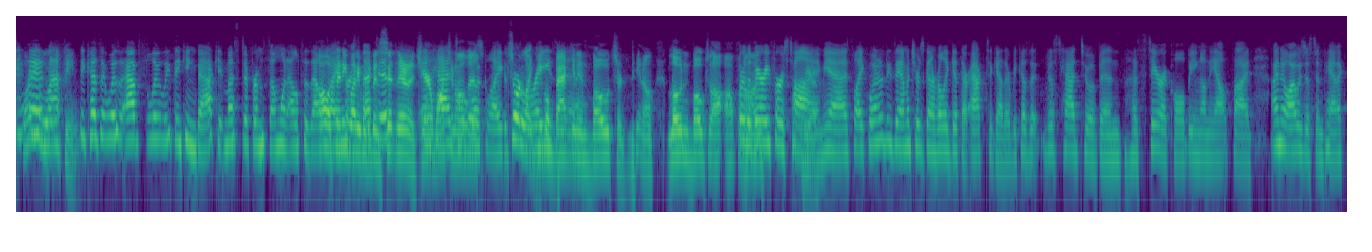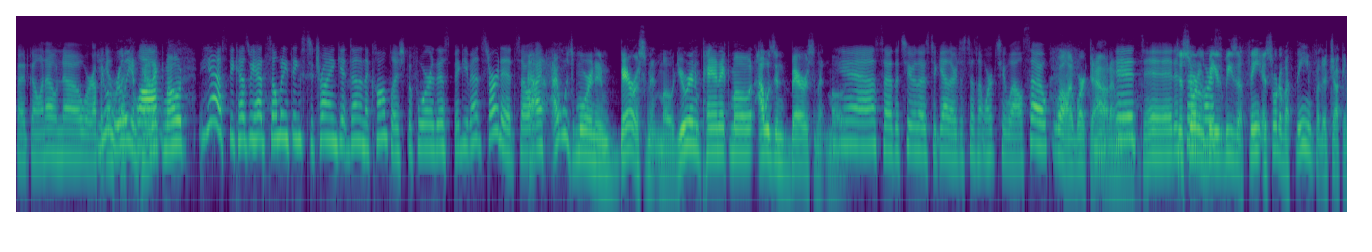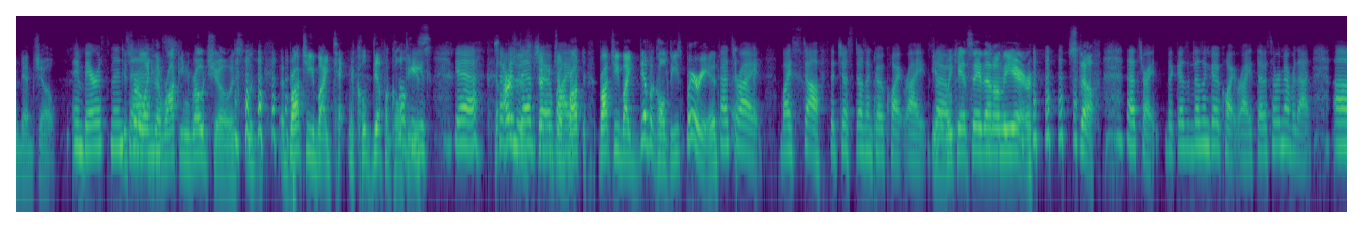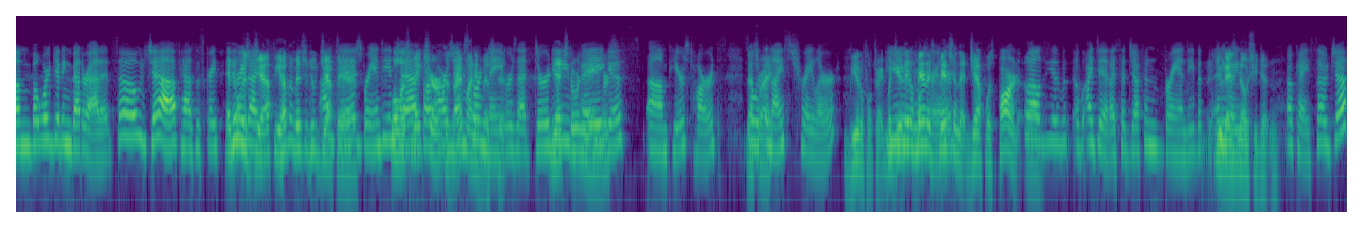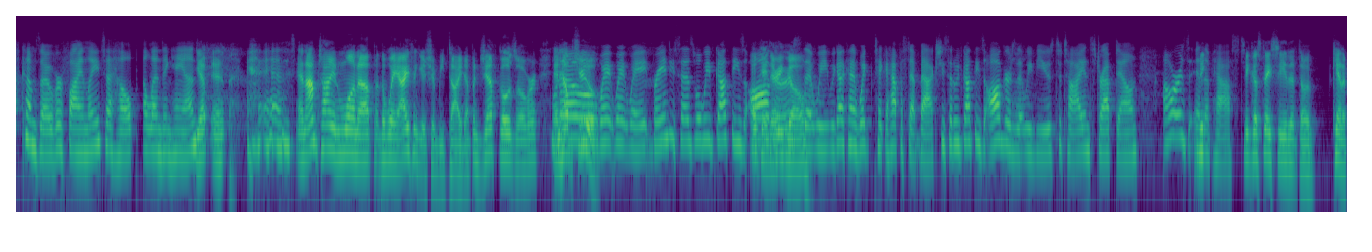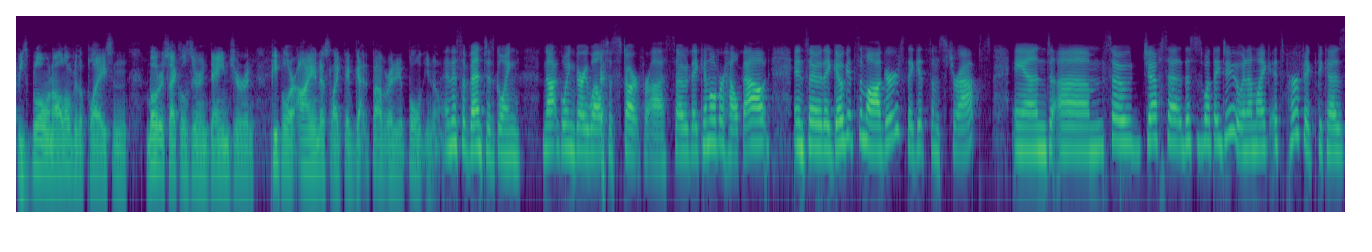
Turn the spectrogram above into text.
Why are you And laughing? Because it was absolutely thinking back. It must have from someone else's outside Oh, if anybody would have been sitting there in a chair watching all this, like it's sort of like people backing in boats or you know loading boats off, for the on. very first time. Yeah. it's like when are these amateurs going to really get their act together? Because it just had to have been hysterical being on the outside. I know I was just in panic mode, going, "Oh no, we're up You were really the in panic mode. Yes, because we had so many things to try and get done and accomplished before this big event started. So I, I, I was more in embarrassment mode. You were in panic mode. I was in embarrassment mode. yeah, so the two of those together just doesn't work too well. So Well, it worked out. I mean, it did. Just so, sort of course, be, be a theme. It's sort of a theme for the Chuck and Deb show. embarrassment. It's sort of like the Rocking Road show. It's brought to you by technical difficulties. Yeah, Chuck Ours and is Deb Chuck show and Show brought brought to you by difficulties. Period. That's right. By stuff that just doesn't go quite right. yeah, we can't say that on the air. Stuff. That's right, because it doesn't go quite right though. So remember that. Um, but we're getting better at it. So Jeff has this great. And who great is. Jeff? You haven't mentioned who Jeff I did. is. Brandy and Well, let's Jeff make sure, are our next door missed it. neighbors at Dirty Next door neighbors. Vegas, um, Pierced Hearts. So That's with right. the nice trailer. Beautiful trailer. But you didn't men- mention that Jeff was part of. Well, was, uh, I did. I said Jeff and Brandy, but you guys know she didn't. Okay, so Jeff comes over finally to help a lending hand. Yep. And, And and I'm tying one up the way I think it should be tied up, and Jeff goes over and Well, helps no, you. Wait, wait, wait. Brandy says, "Well, we've got these Okay, augers there you go. that we we got to kind of wait, take a half a step back." She said, "We've got these augers that we've used to tie and strap down ours in Be- the past." because they see that the canopy's blowing all over the place and motorcycles are in danger and people are eyeing us like they've got about ready to pull, you know. and this event is going not going very well to start for us. So they come over help out, and so they go get some augers, they get some straps, and um, so Jeff said this is what they do, and I'm like, it's perfect because.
